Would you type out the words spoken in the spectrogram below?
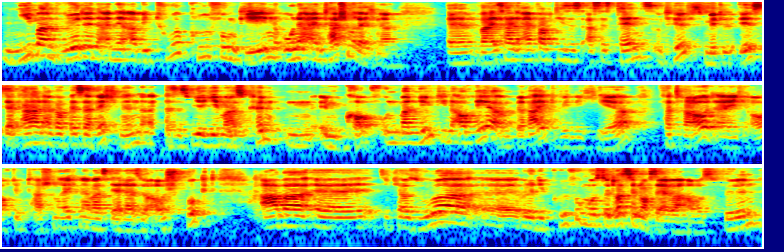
niemand würde in eine Abiturprüfung gehen ohne einen Taschenrechner, äh, weil es halt einfach dieses Assistenz- und Hilfsmittel ist. Der kann halt einfach besser rechnen, als es wir jemals könnten im Kopf und man nimmt ihn auch her und bereitwillig her, vertraut eigentlich auch dem Taschenrechner, was der da so ausspuckt. Aber äh, die Klausur äh, oder die Prüfung musst du trotzdem noch selber ausfüllen,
